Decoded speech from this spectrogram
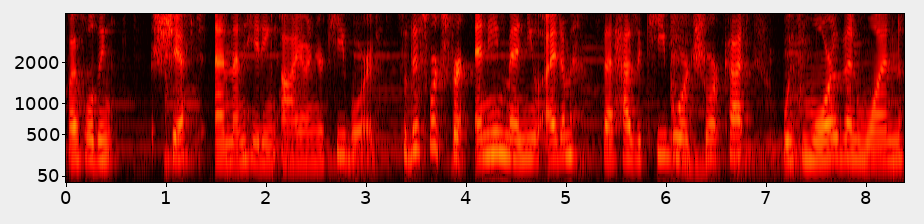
by holding shift and then hitting I on your keyboard. So this works for any menu item that has a keyboard shortcut with more than one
